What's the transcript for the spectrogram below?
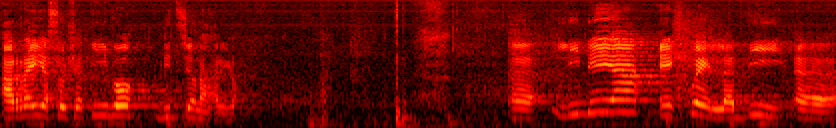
array associativo dizionario. Eh, l'idea è quella di eh,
